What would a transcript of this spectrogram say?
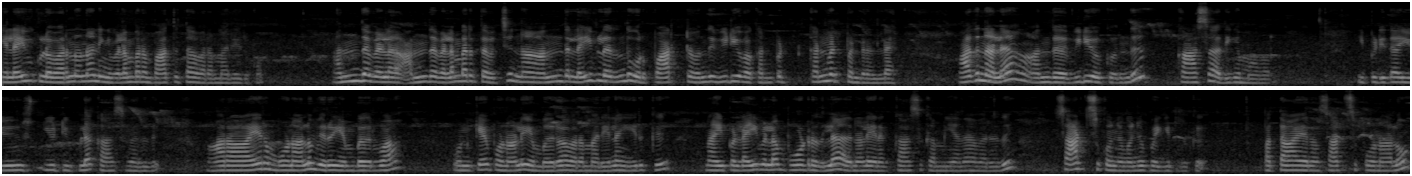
என் லைவுக்குள்ளே வரணுன்னா நீங்கள் விளம்பரம் பார்த்து தான் வர மாதிரி இருக்கும். அந்த விள அந்த விளம்பரத்தை வச்சு நான் அந்த லைவ்லேருந்து ஒரு பார்ட்டை வந்து வீடியோவை கன்வெர்ட் கன்வெர்ட் பண்ணுறேன்ல அதனால அந்த வீடியோவுக்கு வந்து காசு அதிகமாக வரும் இப்படி தான் யூஸ் யூடியூப்பில் காசு வருது. ஆறாயிரம் போனாலும் வெறும் எண்பது ரூபா ஒன்றுக்கே போனாலும் எண்பது ரூபா வர மாதிரியெல்லாம் இருக்குது நான் இப்போ லைவ் எல்லாம் போடுறதில்ல அதனால் எனக்கு காசு கம்மியாக தான் வருது. ஷார்ட்ஸ் கொஞ்சம் கொஞ்சம் போய்கிட்டு இருக்குது பத்தாயிரம் ஷார்ட்ஸ் போனாலும்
